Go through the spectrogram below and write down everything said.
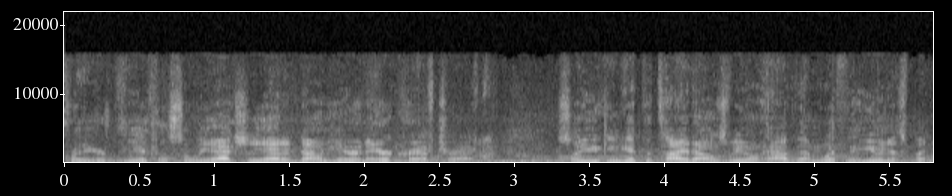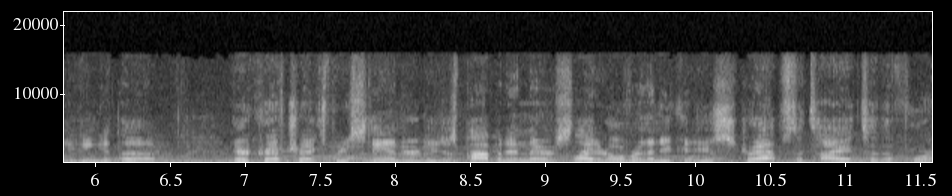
for your vehicle. So we actually added down here an aircraft track. So you can get the tie downs. We don't have them with the units, but you can get the Aircraft track's pretty standard. You just pop it in there, slide it over, and then you can use straps to tie it to the four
